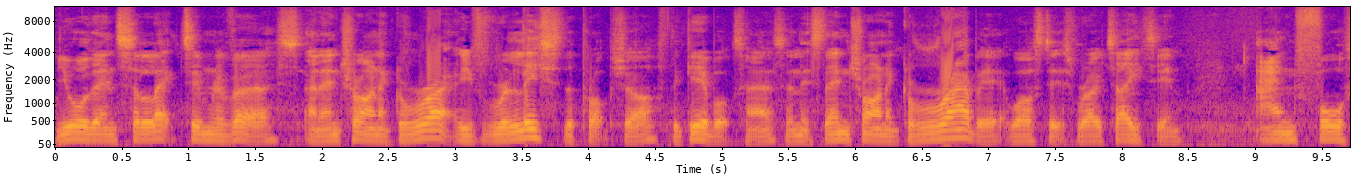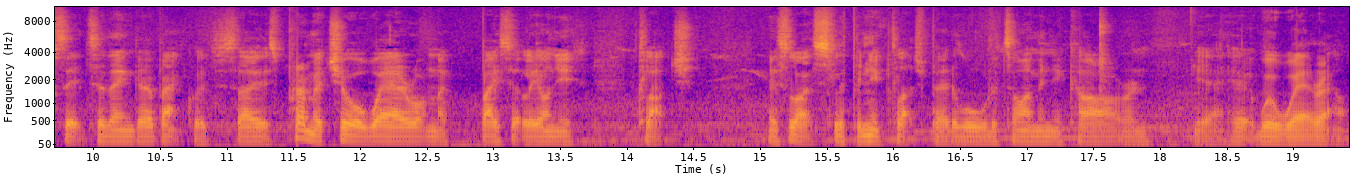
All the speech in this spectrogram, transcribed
You're then selecting reverse and then trying to grab. You've released the prop shaft, the gearbox has, and it's then trying to grab it whilst it's rotating and force it to then go backwards. So it's premature wear on the basically on your clutch. It's like slipping your clutch pedal all the time in your car, and yeah, it will wear out,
